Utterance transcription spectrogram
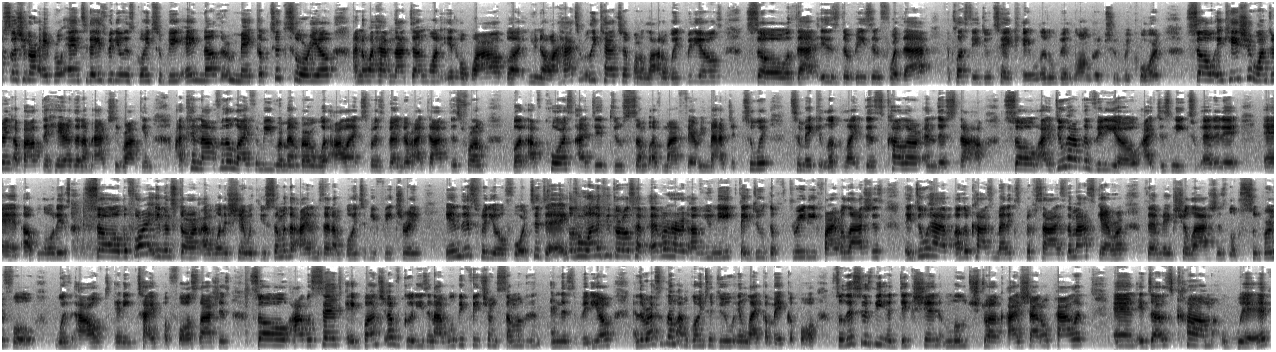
up so it's your girl April and today's video is going to be another makeup tutorial. I know I have not done one in a while but you know I had to really catch up on a lot of wig videos so that is the reason for that. And plus they do take a little bit longer to record. So in case you're wondering about the hair that I'm actually rocking I cannot for the life of me remember what AliExpress vendor I got this from but of course I did do some of my fairy magic to it to make it look like this color and this style so I do have the video I just need to edit it and upload it so before I even start I want to share with you some of the items that I'm going to be featuring in this video for today. So for one of you girls have ever heard of Younique, they do the 3D fiber lashes. They do have other cosmetics besides the mascara that makes your lashes look super full without any type of false lashes. So I was sent a bunch of goodies and I will be featuring some of them in this video. And the rest of them I'm going to do in like a makeup haul. So this is the Addiction Moodstruck eyeshadow palette and it does come with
